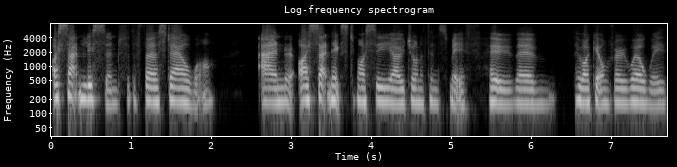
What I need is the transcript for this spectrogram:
i sat and listened for the first hour and i sat next to my ceo jonathan smith who um, who i get on very well with.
